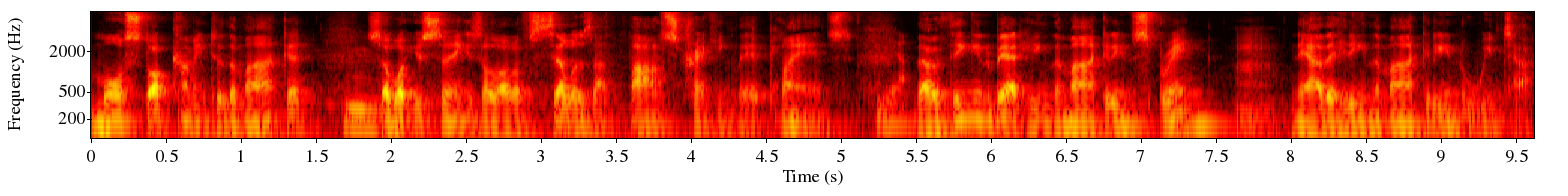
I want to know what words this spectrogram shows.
more stock coming to the market. Hmm. So what you're seeing is a lot of sellers are fast tracking their plans. Yeah. They were thinking about hitting the market in spring. Hmm. Now they're hitting the market in winter.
